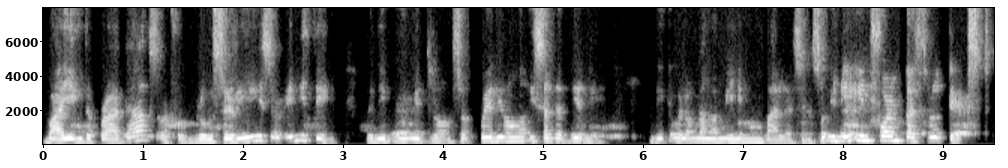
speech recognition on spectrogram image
buying the products or for groceries or anything. pwede mo withdraw. So, pwede mo isagad yan eh. Hindi ka walang mga minimum balance yan. So, ini-inform ka through text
